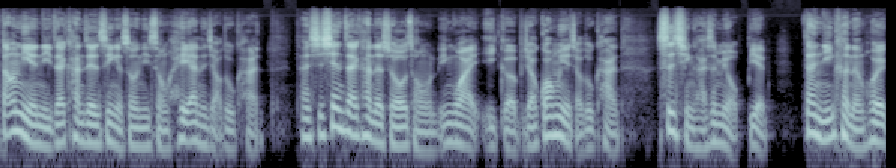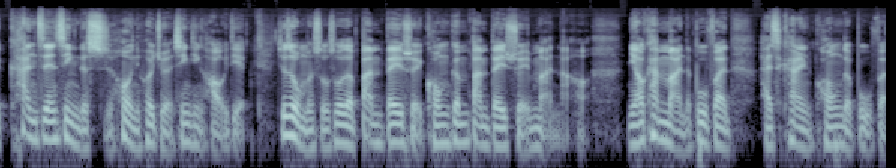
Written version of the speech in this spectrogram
当年你在看这件事情的时候，你从黑暗的角度看；但是现在看的时候，从另外一个比较光明的角度看，事情还是没有变。但你可能会看这件事情的时候，你会觉得心情好一点，就是我们所说的半杯水空跟半杯水满了，哈。你要看满的部分还是看空的部分？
